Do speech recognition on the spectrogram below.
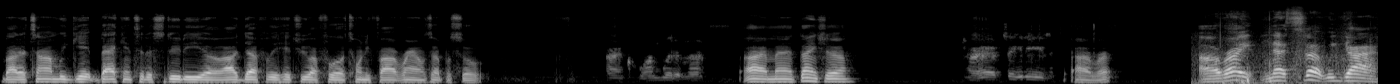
By the time we get back into the studio, I'll definitely hit you up for a 25 rounds episode. All right. I'm with it, man. All right, man. Thanks, y'all. All right, take it easy. All right. All right. Next up, we got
